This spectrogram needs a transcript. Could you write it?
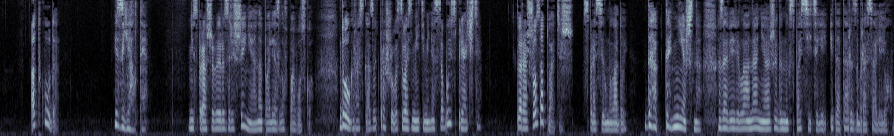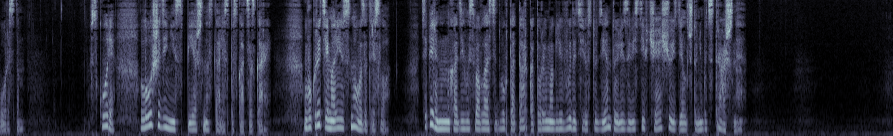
«Откуда?» «Из Ялты». Не спрашивая разрешения, она полезла в повозку. «Долго рассказывать, прошу вас, возьмите меня с собой и спрячьте». «Хорошо заплатишь?» — спросил молодой. «Да, конечно», — заверила она неожиданных спасителей, и татары забросали ее хворостом. Вскоре лошади неспешно стали спускаться с горы. В укрытии Марию снова затрясло. Теперь она находилась во власти двух татар, которые могли выдать ее студенту или завести в чащу и сделать что-нибудь страшное.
